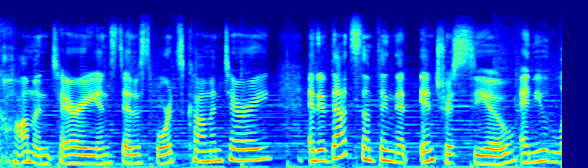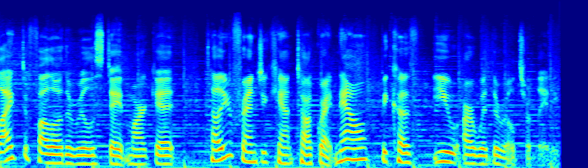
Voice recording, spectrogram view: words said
commentary instead of sports commentary. And if that's something that interests you and you like to follow the real estate market, tell your friends you can't talk right now because you are with the Realtor Lady.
